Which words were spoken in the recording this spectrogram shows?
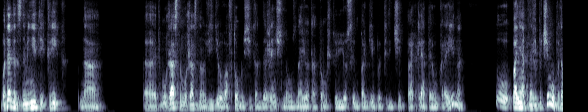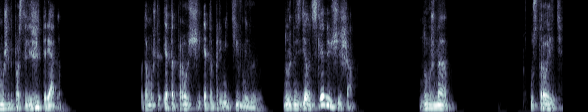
Вот этот знаменитый крик на э, этом ужасном-ужасном видео в автобусе, когда женщина узнает о том, что ее сын погиб и кричит «проклятая Украина», ну, понятно же почему, потому что это просто лежит рядом. Потому что это проще, это примитивный вывод. Нужно сделать следующий шаг. Нужно устроить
